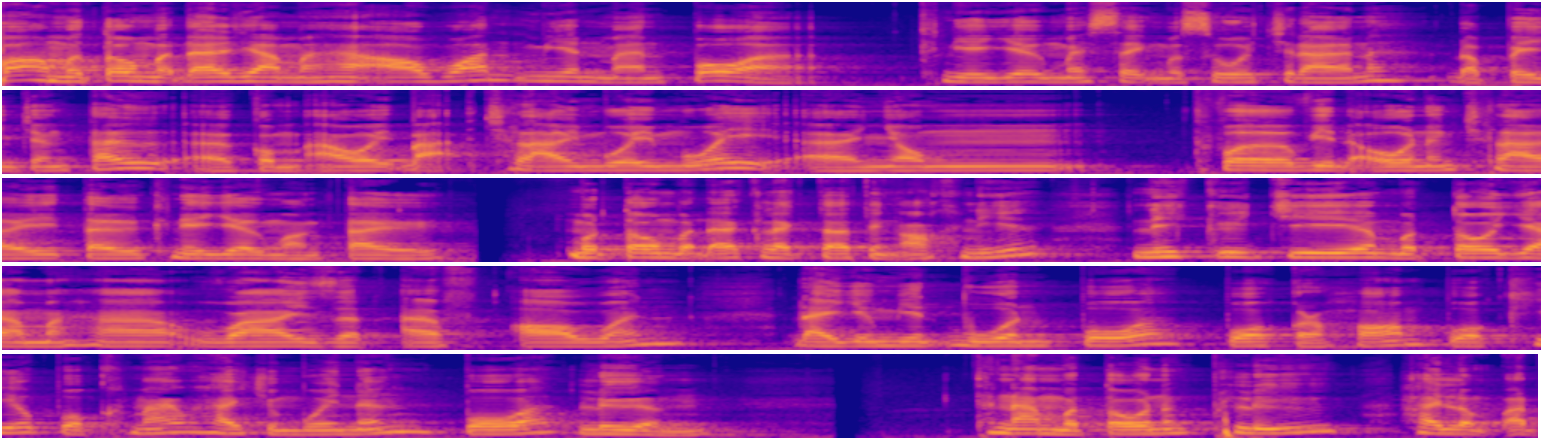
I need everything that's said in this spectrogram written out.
បងម៉ូតូ model Yamaha R1 មានប៉ុន្មានពណ៌គ្នាយើង message មកសួរច្រើនណាដល់ពេលអញ្ចឹងទៅកុំឲ្យបាក់ឆ្លើយមួយមួយខ្ញុំធ្វើវីដេអូនឹងឆ្លើយទៅគ្នាយើងហ្មងទៅម៉ូតូ model collector ទាំងអស់គ្នានេះគឺជាម៉ូតូ Yamaha YZF R1 ដែលយើងមាន4ពណ៌ពណ៌ក្រហមពណ៌ខៀវពណ៌ខ្មៅហើយជាមួយនឹងពណ៌លឿង ថ្នាំម៉ូតូនឹងភ្លឺហើយលំអិត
